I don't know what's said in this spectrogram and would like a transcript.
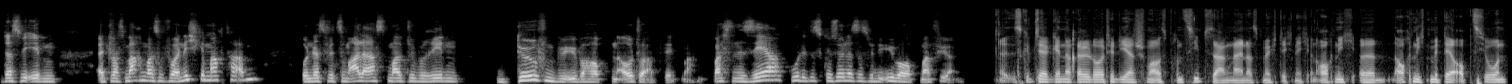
dass wir eben etwas machen, was wir vorher nicht gemacht haben und dass wir zum allerersten Mal darüber reden, dürfen wir überhaupt ein Auto-Update machen? Was eine sehr gute Diskussion ist, dass wir die überhaupt mal führen. Es gibt ja generell Leute, die ja schon mal aus Prinzip sagen, nein, das möchte ich nicht. Und auch nicht, äh, auch nicht mit der Option,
